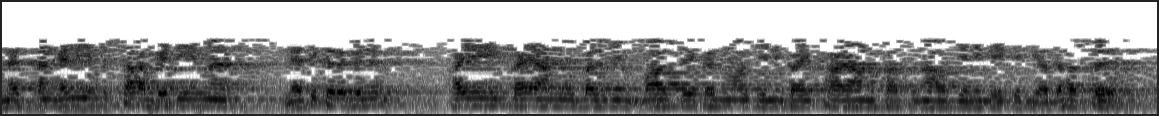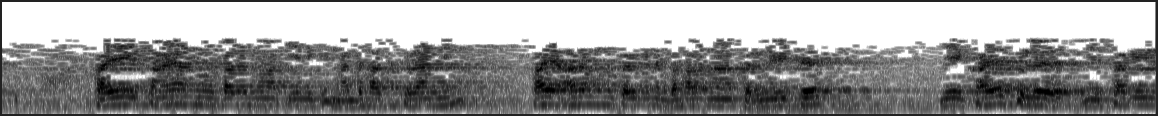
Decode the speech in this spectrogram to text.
නැත්නම් ඇලීම සහ ගැටීම නැති කරගෙන කයේ කය අනුව බලමින් වාසය කරනවා කියන එකයි කායානුපස්සනාව කියන එකේ කෙටි අදහස. කයේ කය අනුව බලනවා කියන එකෙන් අදහස් කරන්නේ කය අරමුණු කරගෙන භාවනා කරන විට මේ කය තුළ මේ ශරීර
